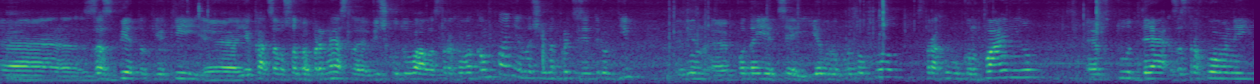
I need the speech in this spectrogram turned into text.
е, за збиток, який, е, яка ця особа принесла, відшкодувала страхова компанія, значить на протязі трьох діб він е, подає цей європротокол, страхову компанію, в ту, де застрахований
